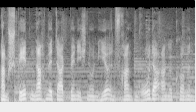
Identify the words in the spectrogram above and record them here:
Am späten Nachmittag bin ich nun hier in Frankenroda angekommen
